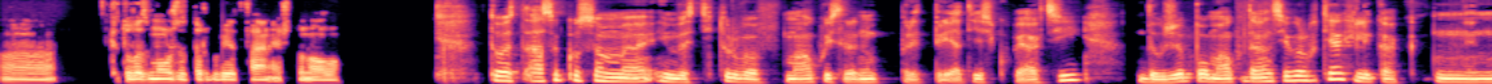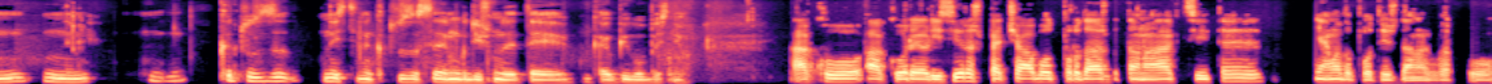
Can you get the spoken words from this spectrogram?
а, като възможност за търговия това е нещо ново. Тоест, аз ако съм инвеститор в малко и средно предприятие и си купя акции, дължа по-малко данъци върху тях или как? Не, не, като за, наистина като за 7 годишно дете, как би го обяснил? Ако, ако реализираш печалба от продажбата на акциите, няма да платиш данък върху,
